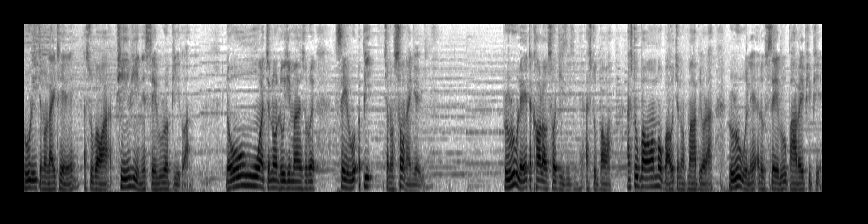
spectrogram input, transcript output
ရူဒီကျွန်တော်လိုက်ထည့်တယ်အဆူပေါကအဖြင်းဖြင်းနဲ့10ရူတော့ပြည့်သွားတယ်လုံးဝကျွန်တော်လိုချင်မှဆိုတော့10ရူအပြည့်ကျွန်တော်ဆော့နိုင်ခဲ့ပြီဘရူရူလည်းတစ်ခေါက်လောက်ဆော့ကြည့်စီခြင်းအက်စတိုပါဝါအက်စတိုပါဝါမဟုတ်ပါဘူးကျွန်တော်မှားပြောတာရူရူကိုလည်းအဲ့လို10ရူဘာပဲဖြစ်ဖြစ်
